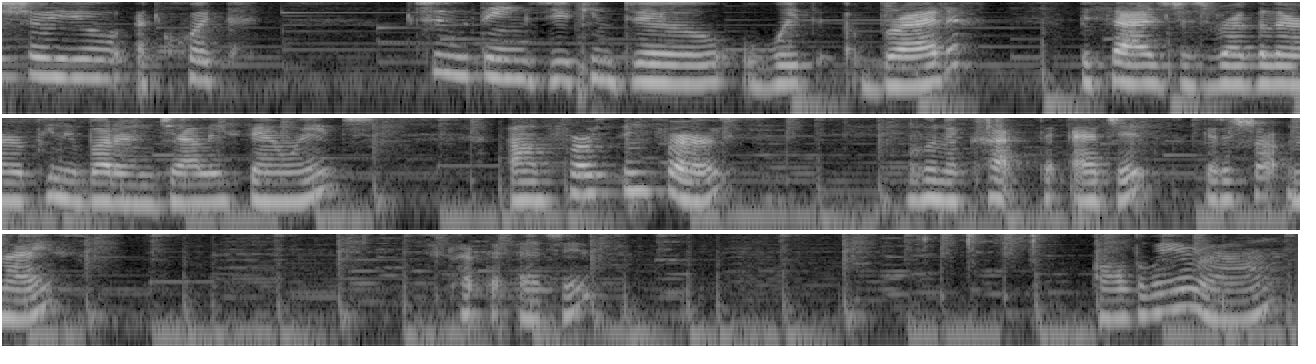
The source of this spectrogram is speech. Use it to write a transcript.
to show you a quick two things you can do with bread besides just regular peanut butter and jelly sandwich. Um, first thing first, going to cut the edges. Get a sharp knife. Just cut the edges all the way around.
